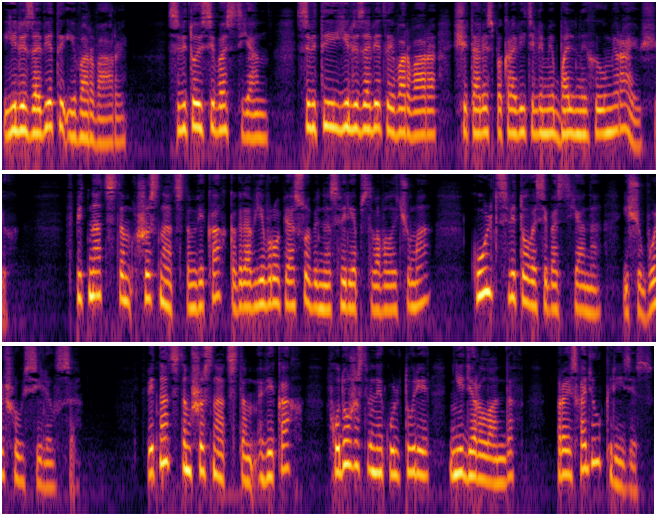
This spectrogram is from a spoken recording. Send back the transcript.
Елизаветы и Варвары, Святой Себастьян, святые Елизавета и Варвара считались покровителями больных и умирающих. В XV-XVI веках, когда в Европе особенно свирепствовала чума, культ святого Себастьяна еще больше усилился. XV-XVI веках в художественной культуре Нидерландов происходил кризис,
